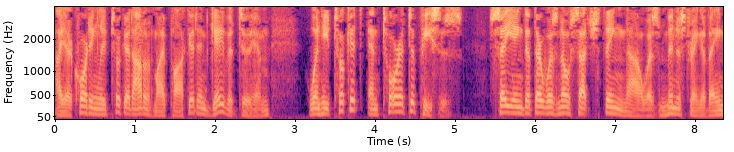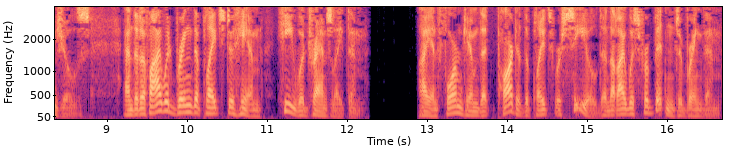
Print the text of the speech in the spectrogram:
I accordingly took it out of my pocket and gave it to him, when he took it and tore it to pieces, saying that there was no such thing now as ministering of angels, and that if I would bring the plates to him, he would translate them. I informed him that part of the plates were sealed, and that I was forbidden to bring them.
